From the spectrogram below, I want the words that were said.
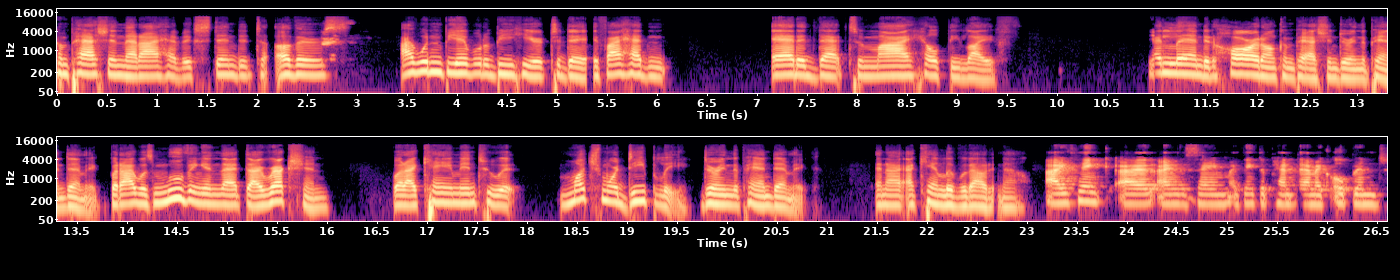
compassion that I have extended to others. I wouldn't be able to be here today if I hadn't added that to my healthy life. I landed hard on compassion during the pandemic, but I was moving in that direction. But I came into it much more deeply during the pandemic, and I, I can't live without it now. I think I, I'm the same. I think the pandemic opened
